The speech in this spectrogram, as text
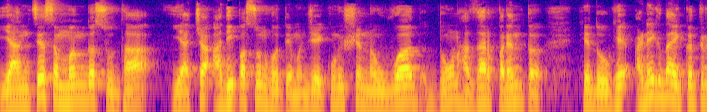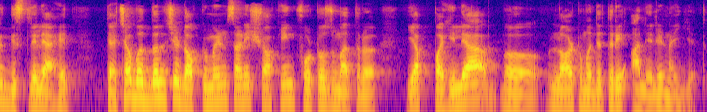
यांचे संबंध सुद्धा याच्या आधीपासून होते म्हणजे एकोणीसशे नव्वद दोन हजारपर्यंत हे दोघे अनेकदा एकत्रित दिसलेले आहेत. त्याच्याबद्दलचे डॉक्युमेंट्स आणि शॉकिंग फोटोज मात्र या पहिल्या लॉटमध्ये तरी आलेले नाही आहेत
